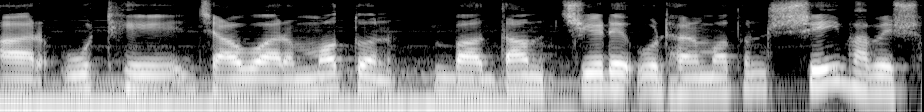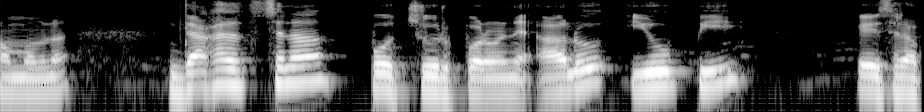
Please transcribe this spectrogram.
আর উঠে যাওয়ার মতন বা দাম চেড়ে ওঠার মতন সেইভাবে সম্ভাবনা দেখা যাচ্ছে না। প্রচুর পরিমাণে আলু, ইউপি, এছাড়া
